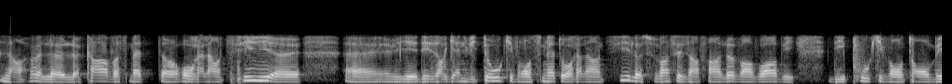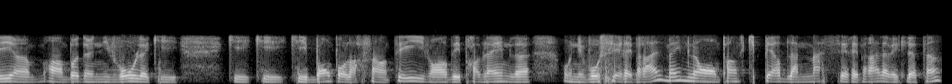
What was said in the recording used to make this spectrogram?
le, le, corps va se mettre au ralenti. Euh, euh, il y a des organes vitaux qui vont se mettre au ralenti. Là, souvent, ces enfants-là vont avoir des, des poux qui vont tomber en, bas d'un niveau là, qui, qui, qui, qui, est bon pour leur santé. Ils vont avoir des problèmes là, au niveau cérébral. Même là, on pense qu'ils perdent la masse cérébrale avec le temps.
